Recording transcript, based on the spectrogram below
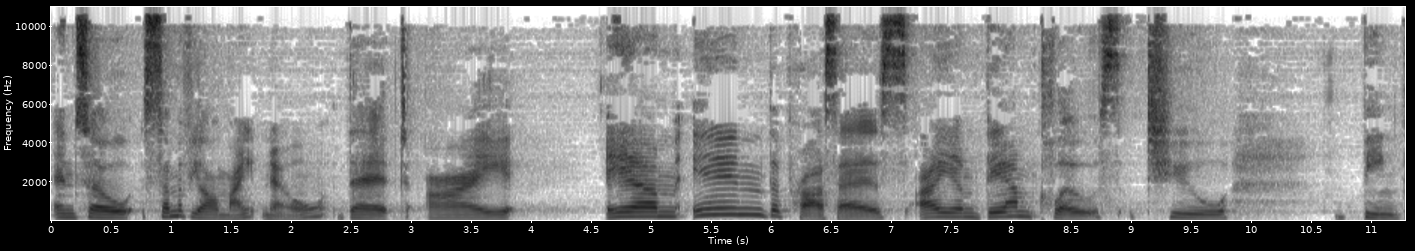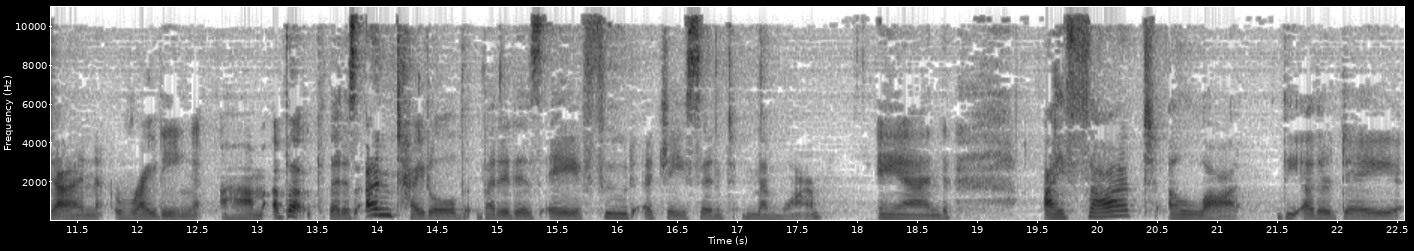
And so some of y'all might know that I am in the process. I am damn close to being done writing um, a book that is untitled, but it is a food adjacent memoir. And I thought a lot the other day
